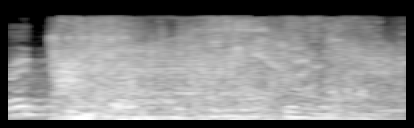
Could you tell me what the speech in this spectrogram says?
Red Team's has been destroyed.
